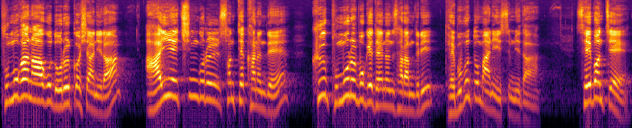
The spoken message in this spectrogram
부모가 나하고 놀을 것이 아니라 아이의 친구를 선택하는데 그 부모를 보게 되는 사람들이 대부분 또 많이 있습니다. 세 번째,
